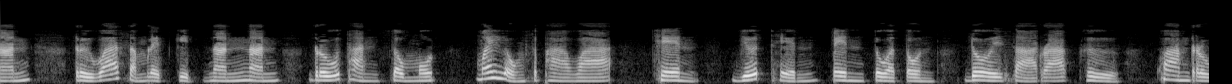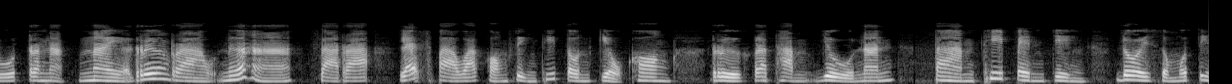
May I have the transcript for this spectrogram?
นั้น หรือว่าสำเร็จกิจนั้นๆ รู้ทันสมมุติไม่หลงสภาวะ เช่น ยึดเห็นเป็นตัวตน โดยสาระคือ ความรู้ตระหนักในเรื่องราว เนื้อหา สาระ และสภาวะของสิ่งที่ตนเกี่ยวข้อง หรือกระทำอยู่นั้น ตามที่เป็นจริง โดยสมมติ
